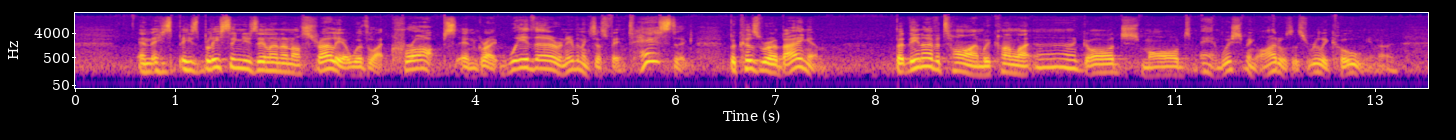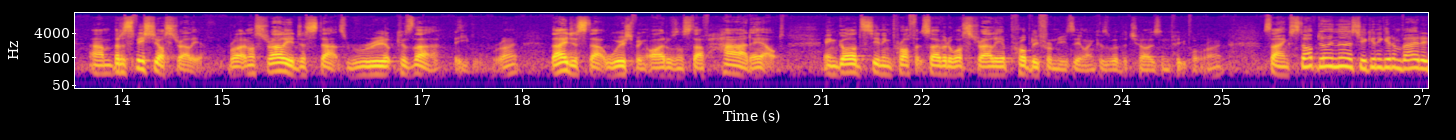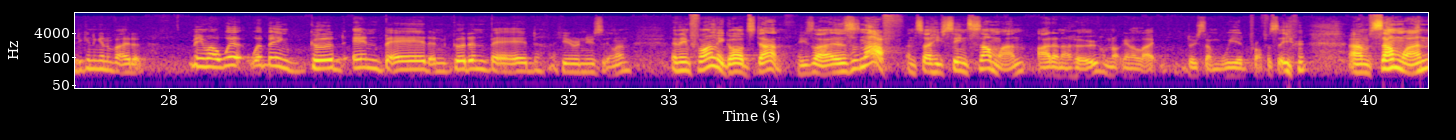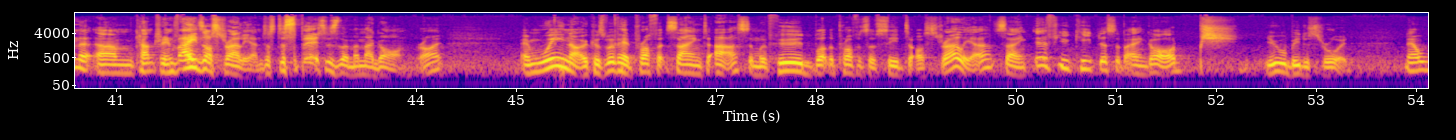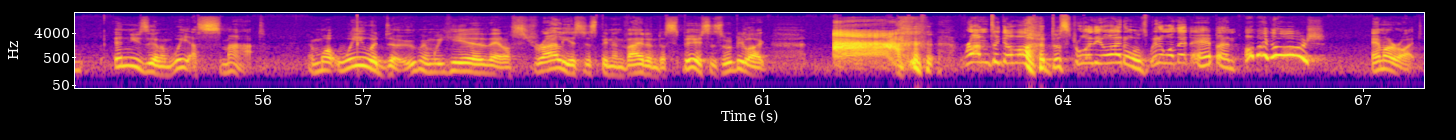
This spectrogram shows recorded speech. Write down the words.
And he's, he's blessing New Zealand and Australia with like crops and great weather, and everything's just fantastic because we're obeying Him. But then over time, we're kind of like, oh, God, schmod, man, worshipping idols is really cool, you know um, but especially Australia, right? And Australia just starts real, because they're evil, right? They just start worshipping idols and stuff hard out. And God's sending prophets over to Australia, probably from New Zealand, because we're the chosen people, right? Saying, stop doing this, you're going to get invaded, you're going to get invaded. Meanwhile, we're, we're being good and bad and good and bad here in New Zealand. And then finally, God's done. He's like, this is enough. And so he sends someone, I don't know who, I'm not going to like do some weird prophecy. um, someone, um, country invades Australia and just disperses them and they're gone, right? And we know, because we've had prophets saying to us, and we've heard what the prophets have said to Australia, saying, if you keep disobeying God, psh, you will be destroyed. Now, in New Zealand, we are smart. And what we would do when we hear that Australia's just been invaded and dispersed is we'd be like, ah, run to God, destroy the idols. We don't want that to happen. Oh my gosh. Am I right?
